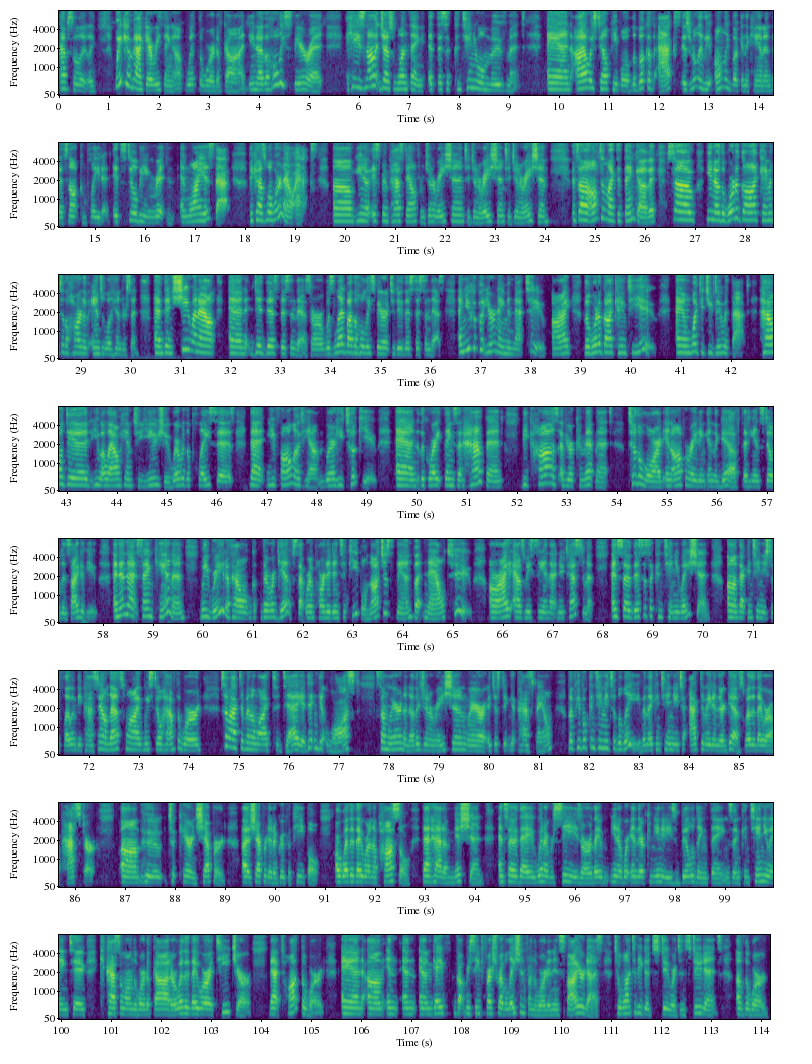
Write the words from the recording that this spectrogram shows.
Absolutely. We can back everything up with the Word of God. You know, the Holy Spirit he's not just one thing, it's a continual movement. And I always tell people the book of Acts is really the only book in the canon that's not completed. It's still being written. And why is that? Because, well, we're now Acts. Um, you know, it's been passed down from generation to generation to generation. And so I often like to think of it. So, you know, the word of God came into the heart of Angela Henderson. And then she went out and did this, this, and this, or was led by the Holy Spirit to do this, this, and this. And you could put your name in that too. All right. The word of God came to you. And what did you do with that? How did you allow him to use you? Where were the places that you followed him, where he took you, and the great things that happened because of your commitment to the Lord in operating in the gift that He instilled inside of you. And in that same canon, we read of how there were gifts that were imparted into people, not just then, but now too. All right, as we see in that New Testament. And so this is a continuation um, that continues to flow and be passed down. That's why we still have the word so active and alive today. It didn't get lost somewhere in another generation where it just didn't get passed down. But people continue to believe and they continue to activate in their gifts, whether they were a pastor um, who took care and shepherd, uh, shepherded a group of people, or whether they were an apostle that had a mission, and so they went overseas, or they, you know, were in their communities building things and continuing to pass along the word of God, or whether they were a teacher that taught the word and um, and and and gave got received fresh revelation from the word and inspired us to want to be good stewards and students of the word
